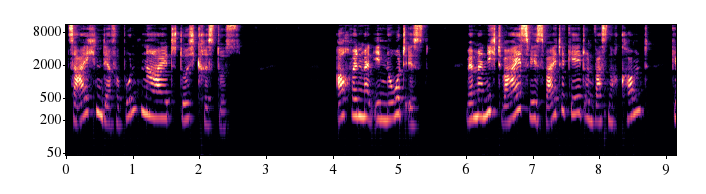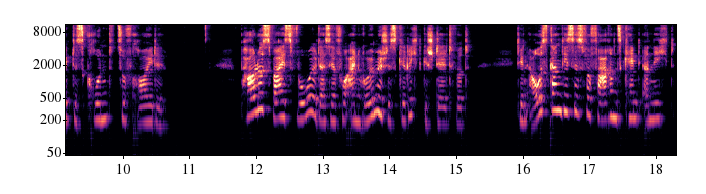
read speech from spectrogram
Zeichen der Verbundenheit durch Christus. Auch wenn man in Not ist, wenn man nicht weiß, wie es weitergeht und was noch kommt, gibt es Grund zur Freude. Paulus weiß wohl, dass er vor ein römisches Gericht gestellt wird, den Ausgang dieses Verfahrens kennt er nicht,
